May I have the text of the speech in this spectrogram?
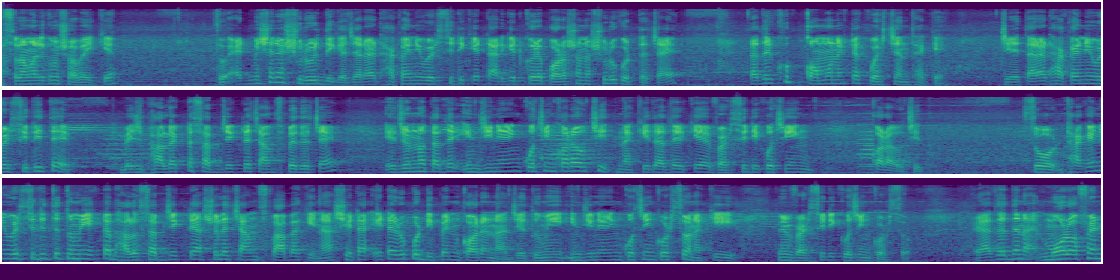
আসসালামু আলাইকুম সবাইকে। তো অ্যাডমিশনের শুরুর দিকে যারা ঢাকা ইউনিভার্সিটিকে টার্গেট করে পড়াশোনা শুরু করতে চায়, তাদের খুব কমন একটা কোয়েশ্চেন থাকে যে তারা ঢাকা ইউনিভার্সিটিতে বেশ ভালো একটা সাবজেক্টে চান্স পেতে চায়, এজন্য তাদের ইঞ্জিনিয়ারিং কোচিং করা উচিত নাকি তাদেরকে ভার্সিটি কোচিং করা উচিত? সো ঢাকা ইউনিভার্সিটিতে তুমি একটা ভালো সাবজেক্টে আসলে চান্স পাবা কি না সেটা এটার উপর ডিপেন্ড করে না যে তুমি ইঞ্জিনিয়ারিং কোচিং করছ নাকি তুমি ভার্সিটি কোচিং করছ। Rather than more of an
